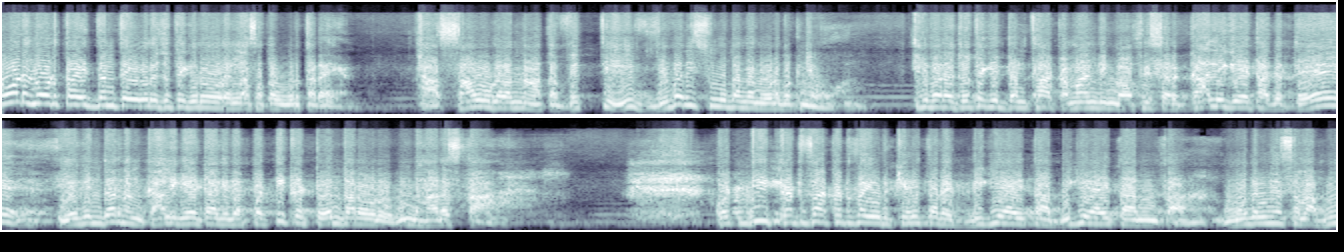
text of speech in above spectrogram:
ನೋಡಿ, ನೋಡ್ತಾ ಇದ್ದಂತೆ ಇವರ ಜೊತೆಗಿರುವವರೆಲ್ಲ ಸತ ಹೋಗ್ತಾರೆ ಆ ಸಾವುಗಳನ್ನ ಆತ ವ್ಯಕ್ತಿ ವಿವರಿಸುವುದನ್ನ ನೋಡ್ಬೇಕು ನೀವು. ಇವರ ಜೊತೆಗಿದ್ದಂತಹ ಕಮಾಂಡಿಂಗ್ ಆಫೀಸರ್ ಕಾಲಿಗೆ ಏಟಾಗುತ್ತೆ ಯೋಗಿಂದರ್, ನನ್ ಕಾಲಿಗೆ ಏಟಾಗಿದೆ ಪಟ್ಟಿ ಕಟ್ಟು ಅಂತಾರ ಅವರು, ಮುಂದೆ ಹಾರಿಸ್ತಾ. ಕೊಟ್ಟಿ ಕಟ್ತಾ ಕಟ್ತಾ ಇವ್ರು ಕೇಳ್ತಾರೆ, ಬಿಗಿ ಆಯ್ತಾ ಬಿಗಿ ಆಯ್ತಾ ಅಂತ. ಮೊದಲನೇ ಸಲ ಹೂ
